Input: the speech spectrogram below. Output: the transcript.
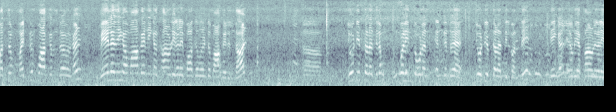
மற்றும் மற்றும் பார்க்கின்றவர்கள் மேலதிகமாக நீங்கள் காணொலிகளை பார்க்க வேண்டுமாக இருந்தால் யூடியூப் தளத்திலும் உங்களின் தோழன் என்கின்ற யூடியூப் தளத்தில் வந்து நீங்கள் என்னுடைய காணொளிகளை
